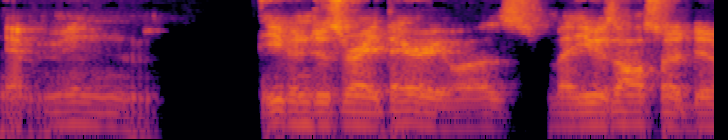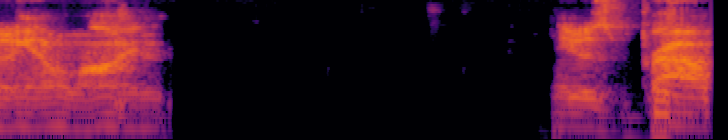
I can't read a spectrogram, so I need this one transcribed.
Yeah, I mean, even just right there, he was, but he was also doing it online. He was proud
